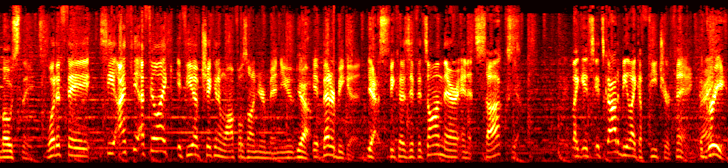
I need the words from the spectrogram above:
most things. What if they see? I feel I feel like if you have chicken and waffles on your menu, Yeah. it better be good. Yes. because if it's on there and it sucks, like it's it's got to be like a feature thing. right? Agreed.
